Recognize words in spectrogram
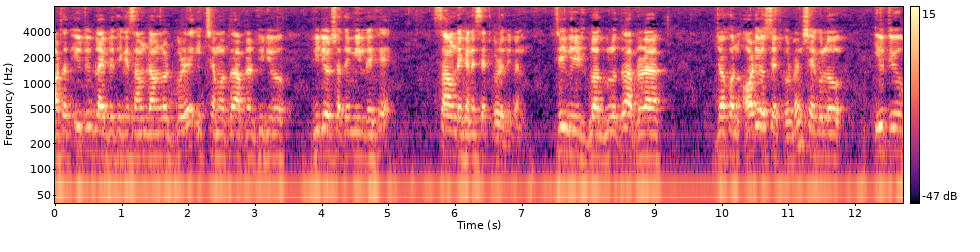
অর্থাৎ ইউটিউব লাইব্রেরি থেকে সাউন্ড ডাউনলোড করে ইচ্ছা মতো আপনার ভিডিও ভিডিওর সাথে মিল রেখে সাউন্ড এখানে সেট করে দিবেন। থ্রি মিনিট ব্লগগুলো তো আপনারা যখন অডিও সেট করবেন, সেগুলো ইউটিউব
